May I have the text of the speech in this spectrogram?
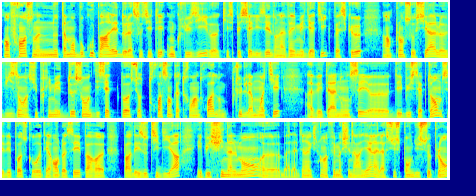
En France, on a notamment beaucoup parlé de la société Onclusive euh, qui est spécialisée dans la veille médiatique parce que un plan social visant à supprimer 217 postes sur 383, donc plus de la moitié, avait été annoncé début septembre. C'est des postes qui auraient été remplacés par par des outils d'IA. Et puis finalement, bah, la direction a fait machine arrière, elle a suspendu ce plan,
